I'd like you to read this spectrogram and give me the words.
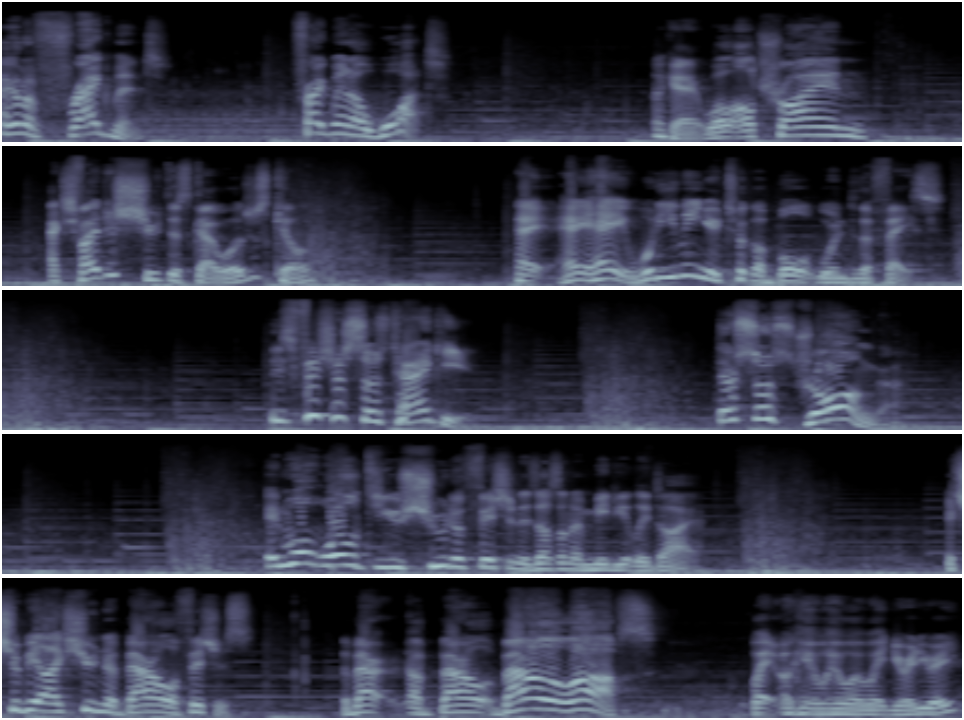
I got a fragment. Fragment of what? Okay, well, I'll try and... Actually, if I just shoot this guy, we'll just kill him. Hey, hey, hey, what do you mean you took a bullet wound to the face? These fish are so tanky. They're so strong. In what world do you shoot a fish and it doesn't immediately die? It should be like shooting a barrel of fishes. A, bar a barrel, barrel of laughs. Wait, okay, wait, wait, wait. You ready, ready?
